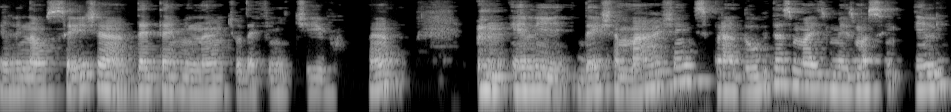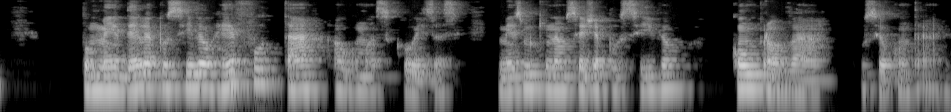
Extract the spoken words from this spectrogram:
ele não seja determinante ou definitivo, né? Ele deixa margens para dúvidas, mas mesmo assim, ele, por meio dele, é possível refutar algumas coisas, mesmo que não seja possível comprovar o seu contrário.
